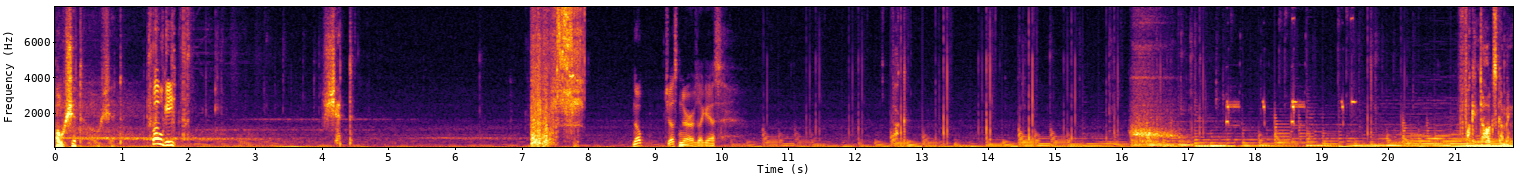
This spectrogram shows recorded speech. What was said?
Oh shit. Oh shit. Bogey! Just nerves, I guess. Fuck. Fucking dog's coming.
